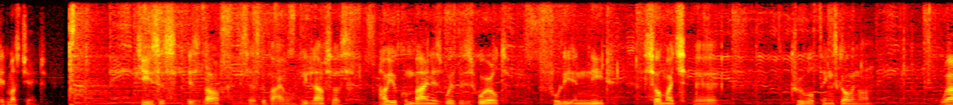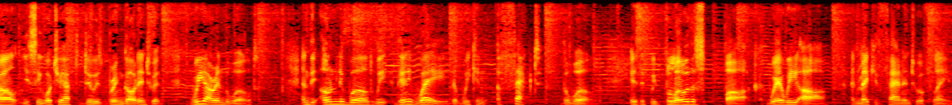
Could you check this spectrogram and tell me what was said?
it must change. Jesus is love, says the Bible. He loves us. How you combine this with this world fully in need, so much uh, cruel things going on. Well, you see, what you have to do is bring God into it. We are in the world, And the only world we, the only way that we can affect the world is if we blow the spark where we are and make it fan into a flame,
